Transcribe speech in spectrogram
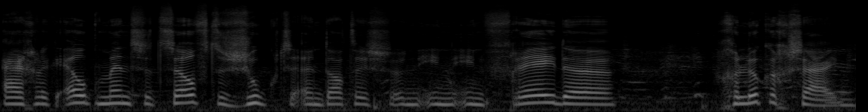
eigenlijk elk mens hetzelfde zoekt. En dat is een in, in vrede gelukkig zijn.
